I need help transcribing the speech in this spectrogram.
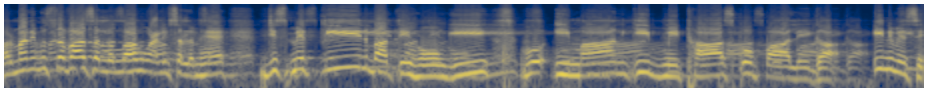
फरमाने मुस्तफ़ा सल्लल्लाहु अलैहि वसल्लम है, जिसमें तीन बातें होंगी, वो ईमान की मिठास को पा लेगा। इनमें से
